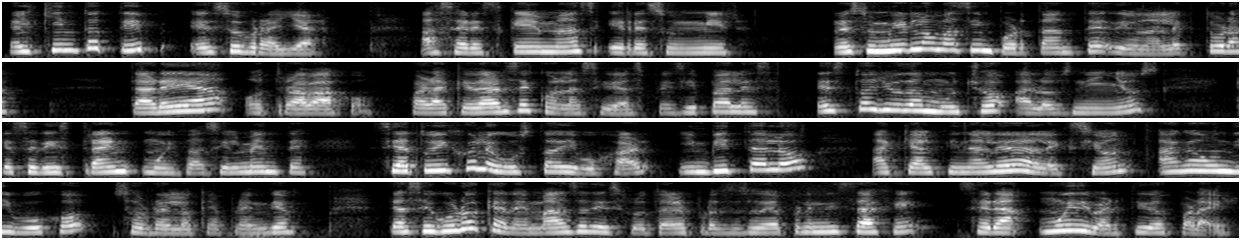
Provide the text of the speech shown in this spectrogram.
El quinto tip es subrayar, hacer esquemas y resumir. Resumir lo más importante de una lectura, tarea o trabajo, para quedarse con las ideas principales. Esto ayuda mucho a los niños que se distraen muy fácilmente. Si a tu hijo le gusta dibujar, invítalo a que al final de la lección haga un dibujo sobre lo que aprendió. Te aseguro que además de disfrutar el proceso de aprendizaje, será muy divertido para él.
